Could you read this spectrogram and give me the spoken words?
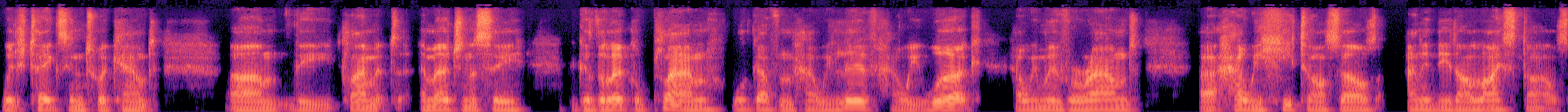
which takes into account um, the climate emergency, because the local plan will govern how we live, how we work, how we move around, uh, how we heat ourselves, and indeed our lifestyles.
